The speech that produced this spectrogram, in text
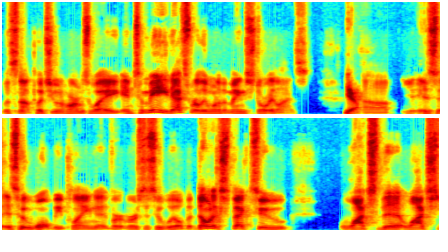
Let's not put you in harm's way. And to me, that's really one of the main storylines. Yeah. Uh, is, is who won't be playing versus who will. But don't expect to watch the, watch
